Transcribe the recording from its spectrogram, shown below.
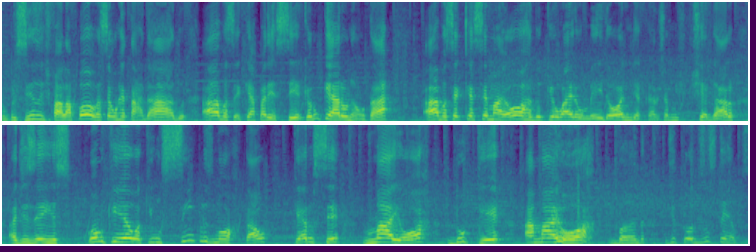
Não precisa de falar, pô, você é um retardado, ah, você quer aparecer, que eu não quero não, tá? Ah, você quer ser maior do que o Iron Maiden. Olha, cara, já me chegaram a dizer isso. Como que eu aqui, um simples mortal, quero ser maior do que a maior banda de todos os tempos.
